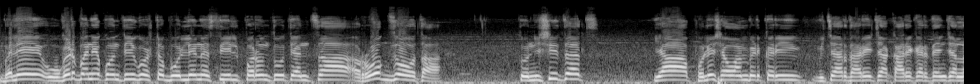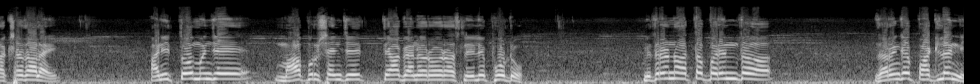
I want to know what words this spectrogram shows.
भले उघडपणे कोणतीही गोष्ट बोलले नसतील परंतु त्यांचा रोग जो होता तो निश्चितच या फुलेशाहू आंबेडकरी विचारधारेच्या कार्यकर्त्यांच्या लक्षात आला आहे आणि तो म्हणजे महापुरुषांचे त्या बॅनरवर असलेले फोटो मित्रांनो आत्तापर्यंत जरंगे पाटलांनी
